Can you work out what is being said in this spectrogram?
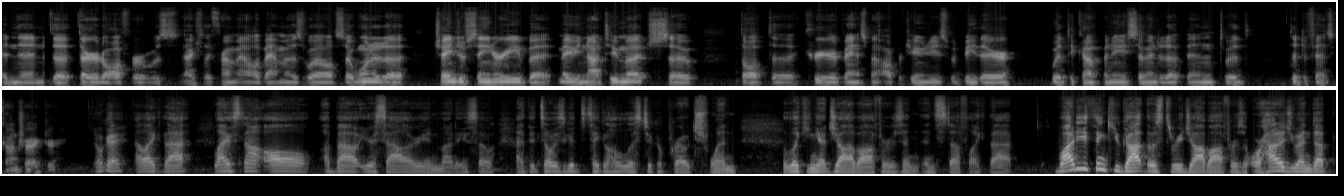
and then the third offer was actually from Alabama as well. So wanted a change of scenery, but maybe not too much. So thought the career advancement opportunities would be there with the company, so ended up in with the defense contractor. Okay, I like that. Life's not all about your salary and money, so I think it's always good to take a holistic approach when looking at job offers and, and stuff like that. Why do you think you got those three job offers, or how did you end up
